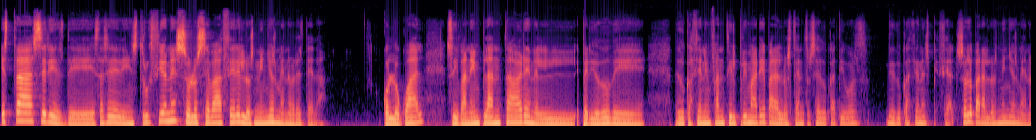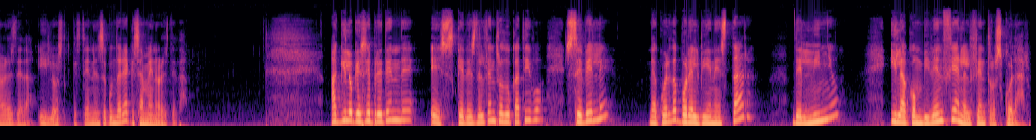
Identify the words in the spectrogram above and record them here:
Esta serie de, esta serie de instrucciones solo se va a hacer en los niños menores de edad, con lo cual se van a implantar en el periodo de, de educación infantil primaria para los centros educativos de educación especial, solo para los niños menores de edad y los que estén en secundaria que sean menores de edad. Aquí lo que se pretende es que desde el centro educativo se vele, ¿de acuerdo?, por el bienestar del niño y la convivencia en el centro escolar.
